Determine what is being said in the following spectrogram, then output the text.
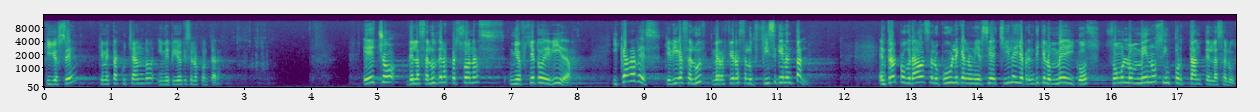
que yo sé que me está escuchando y me pidió que se los contara. He hecho de la salud de las personas mi objeto de vida y cada vez que diga salud me refiero a salud física y mental. Entré al posgrado de salud pública en la Universidad de Chile y aprendí que los médicos somos lo menos importante en la salud.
